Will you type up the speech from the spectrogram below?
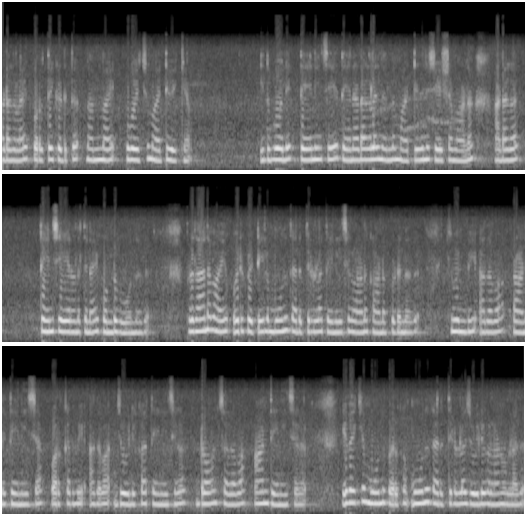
അടകളായി പുറത്തേക്കെടുത്ത് നന്നായി പുകച്ചു മാറ്റി വയ്ക്കാം ഇതുപോലെ തേനീച്ചയെ തേനടകളിൽ നിന്നും മാറ്റിയതിന് ശേഷമാണ് അടകൾ തേൻ ശേഖരണത്തിനായി കൊണ്ടുപോകുന്നത്. പ്രധാനമായും ഒരു പെട്ടിയിൽ മൂന്ന് തരത്തിലുള്ള തേനീച്ചകളാണ് കാണപ്പെടുന്നത്. ക്യൂൻ ബി അഥവാ റാണി തേനീച്ച വർക്കർ ബി അഥവാ ജോലിക്കാർ തേനീച്ചകൾ ഡ്രോൺസ് അഥവാ ആൺ തേനീച്ചകൾ. ഇവയ്ക്ക് മൂന്ന് പേർക്കും മൂന്ന് തരത്തിലുള്ള ജോലികളാണുള്ളത്.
